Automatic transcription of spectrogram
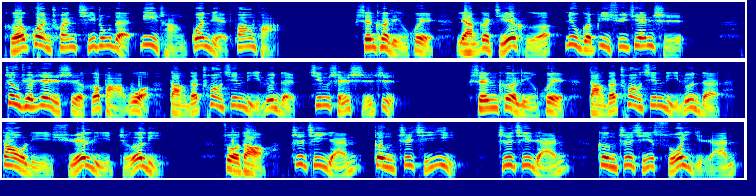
和贯穿其中的立场、观点、方法，深刻领会“两个结合、六个必须坚持”，正确认识和把握党的创新理论的精神实质，深刻领会党的创新理论的道理、学理、哲理，做到知其言更知其意，知其然更知其所以然。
